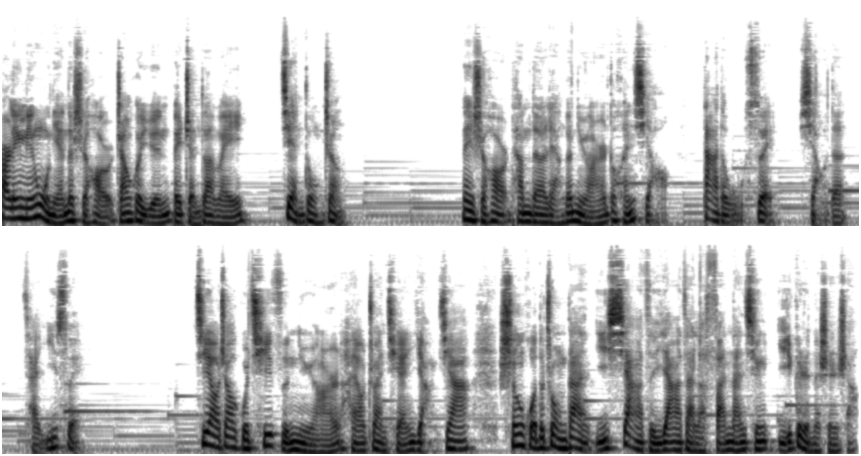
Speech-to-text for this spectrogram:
二零零五年的时候，张慧云被诊断为渐冻症。那时候，他们的两个女儿都很小，大的五岁，小的才一岁。既要照顾妻子、女儿，还要赚钱养家，生活的重担一下子压在了樊南星一个人的身上。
